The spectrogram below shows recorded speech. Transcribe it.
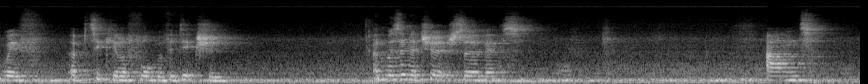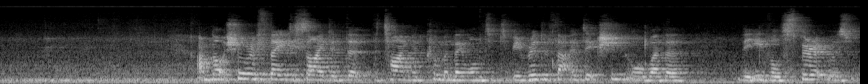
with a particular form of addiction and was in a church service and I'm not sure if they decided that the time had come and they wanted to be rid of that addiction or whether the evil spirit was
